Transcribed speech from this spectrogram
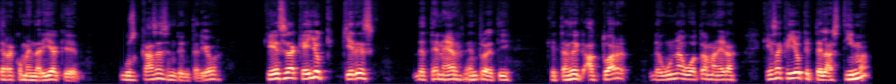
te recomendaría que buscases en tu interior. ¿Qué es aquello que quieres detener dentro de ti? Que te hace actuar de una u otra manera. ¿Qué es aquello que te lastima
